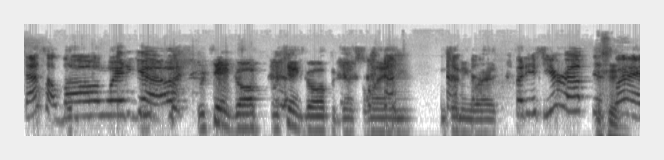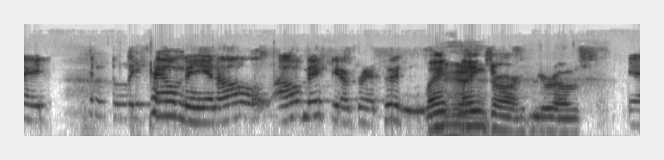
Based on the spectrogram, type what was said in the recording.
That's a long way to go. We can't go up. We can't go up against Lanes anyway. But if you're up this way, definitely tell me, and I'll I'll make you a bread pudding. Lane, Yeah. Lanes are our heroes. Yeah.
